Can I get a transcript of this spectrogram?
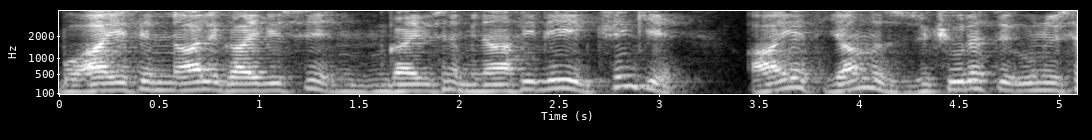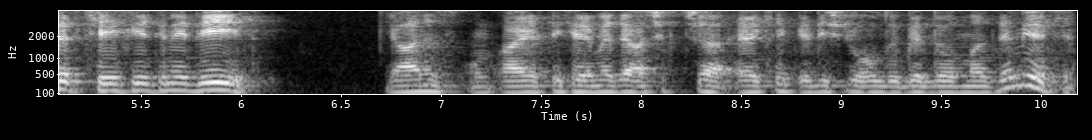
Bu ayetin meali gaybisi, gaybisine münafi değil. Çünkü ayet yalnız zükûret ve unuset keyfiyetine değil. Yani ayet-i kerimede açıkça erkek ve dişi olduğu belli olmaz demiyor ki.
